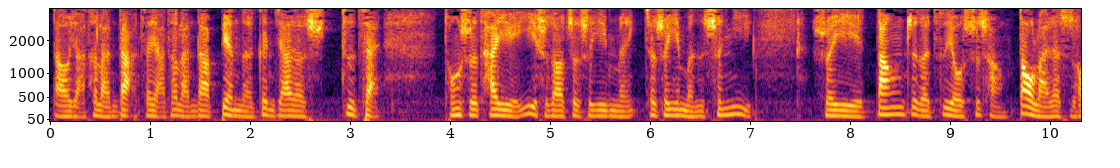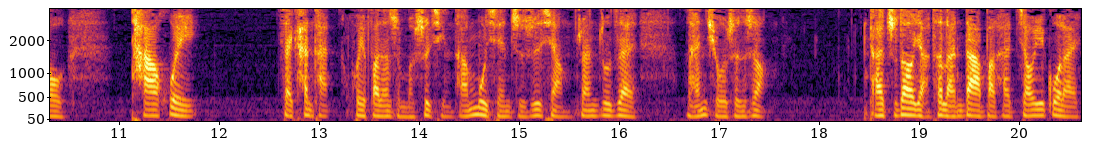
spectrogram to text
到亚特兰大，在亚特兰大变得更加的自在。同时，他也意识到这是一门这是一门生意，所以当这个自由市场到来的时候，他会再看看会发生什么事情。他目前只是想专注在篮球身上。他知道亚特兰大把他交易过来，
